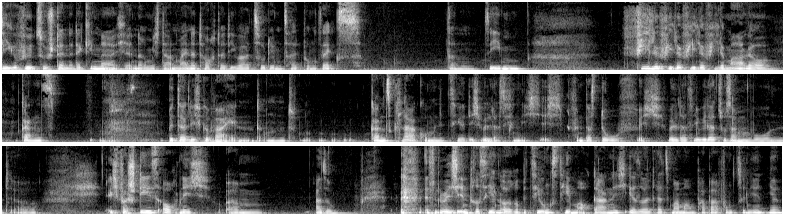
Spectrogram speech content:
die Gefühlszustände der Kinder. Ich erinnere mich da an meine Tochter, die war zu dem Zeitpunkt sechs, dann sieben. Viele, viele, viele, viele Male ganz bitterlich geweint und ganz klar kommuniziert, ich will das hier nicht, ich finde das doof, ich will, dass ihr wieder zusammen wohnt. Äh, ich verstehe es auch nicht. Ähm, also mich interessieren eure Beziehungsthemen auch gar nicht. Ihr sollt als Mama und Papa funktionieren hier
